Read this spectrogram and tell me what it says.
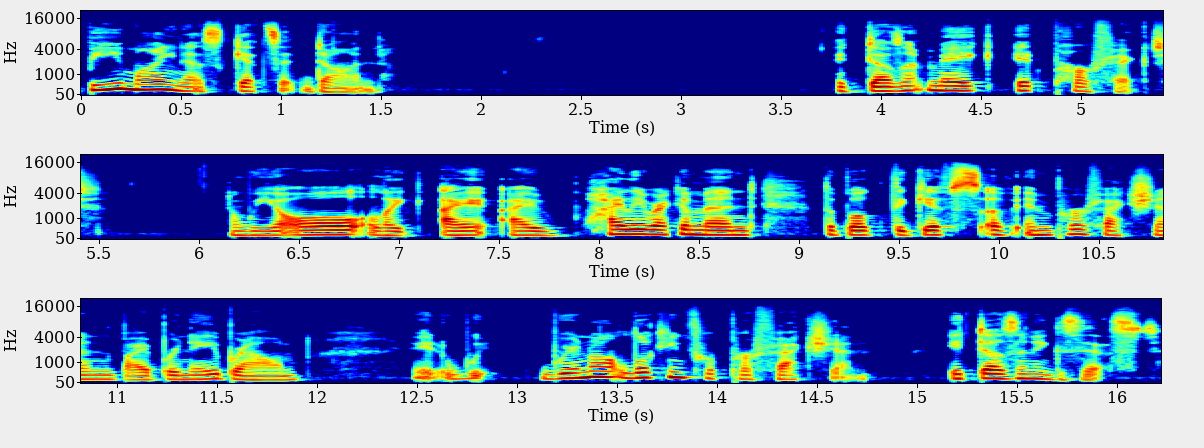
B minus gets it done. It doesn't make it perfect. And we all like I, I highly recommend the book The Gifts of Imperfection by Brene Brown. It, we, we're not looking for perfection. It doesn't exist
